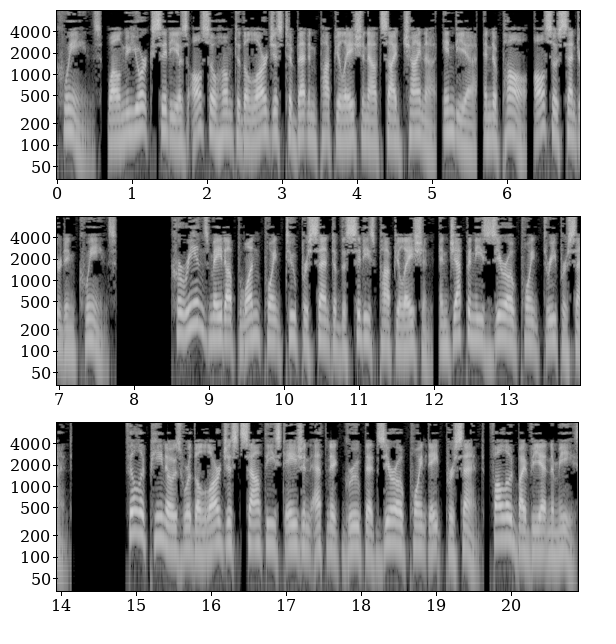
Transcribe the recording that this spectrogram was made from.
Queens, while New York City is also home to the largest Tibetan population outside China, India, and Nepal, also centered in Queens. Koreans made up 1.2% of the city's population, and Japanese 0.3%. Filipinos were the largest Southeast Asian ethnic group at 0.8%, followed by Vietnamese,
